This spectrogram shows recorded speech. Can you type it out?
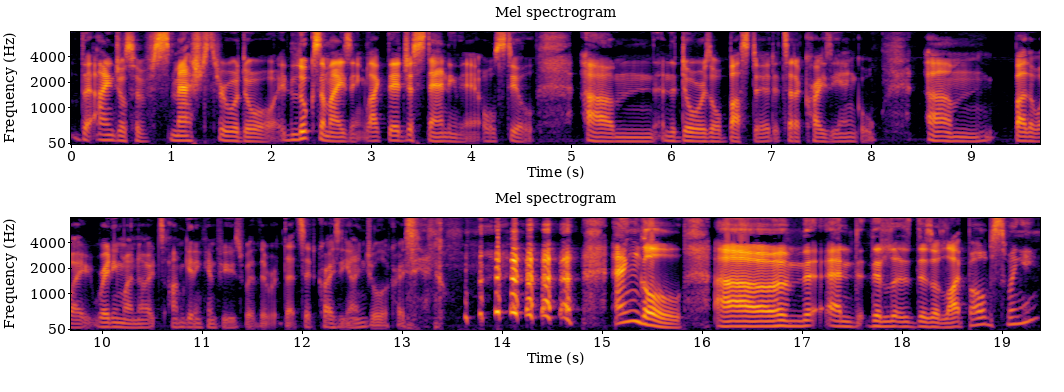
the angels have smashed through a door. It looks amazing. Like they're just standing there all still. Um, and the door is all busted. It's at a crazy angle. Um, by the way, reading my notes, I'm getting confused whether that said crazy angel or crazy angle. angle. Um, and the, there's a light bulb swinging.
